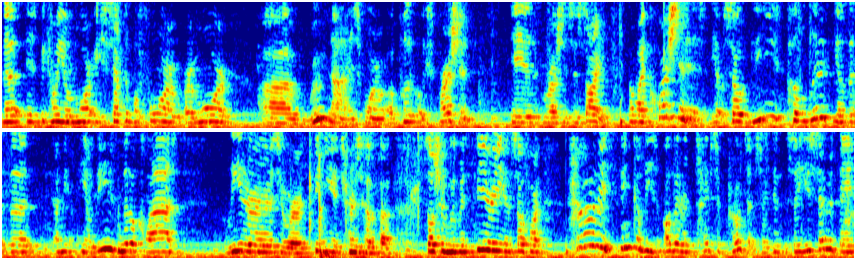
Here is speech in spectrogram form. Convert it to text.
that is becoming a more acceptable form or a more uh, routinized form of political expression in Russian society. But my question is, you know, so these political, you know, the, the, I mean, you know, these middle class leaders who are thinking in terms of uh, social movement theory and so forth, how do they think of these other types of protests? Like, did- so you said that they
